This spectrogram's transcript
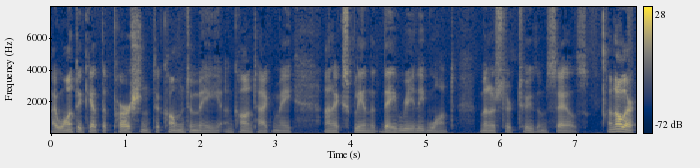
I want to get the person to come to me and contact me and explain that they really want ministered to themselves. Another,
